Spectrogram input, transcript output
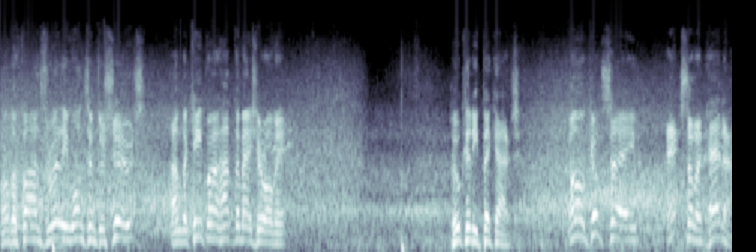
Well, the fans really want him to shoot, and the keeper had the measure of it. Who can he pick out? Oh, good save. Excellent header.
